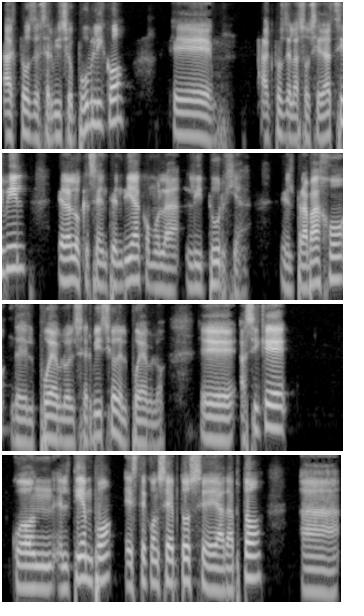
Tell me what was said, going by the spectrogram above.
actos de servicio público, eh, actos de la sociedad civil, era lo que se entendía como la liturgia, el trabajo del pueblo, el servicio del pueblo. Eh, así que con el tiempo, este concepto se adaptó a,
